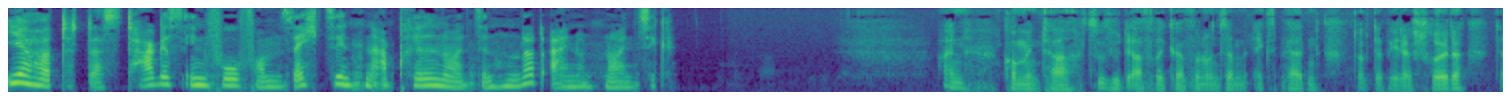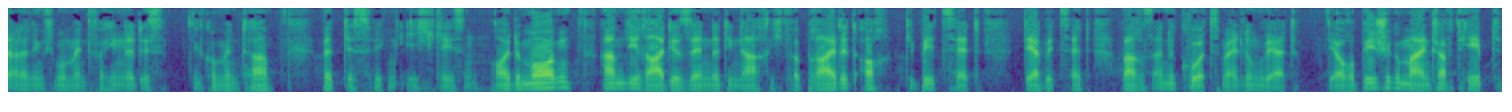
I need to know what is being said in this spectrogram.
Ihr hört das Tagesinfo vom 16. April 1991. Ein Kommentar zu Südafrika von unserem Experten Dr. Peter Schröder, der allerdings im Moment verhindert ist. Den Kommentar wird deswegen ich lesen. Heute Morgen haben die Radiosender die Nachricht verbreitet, auch die BZ. Der BZ war es eine Kurzmeldung wert. Die Europäische Gemeinschaft hebt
